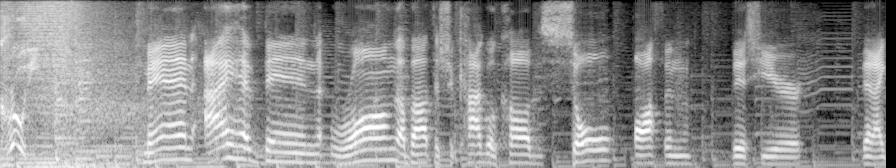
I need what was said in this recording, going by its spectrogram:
Grote. Man, I have been wrong about the Chicago Cubs so often this year that I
